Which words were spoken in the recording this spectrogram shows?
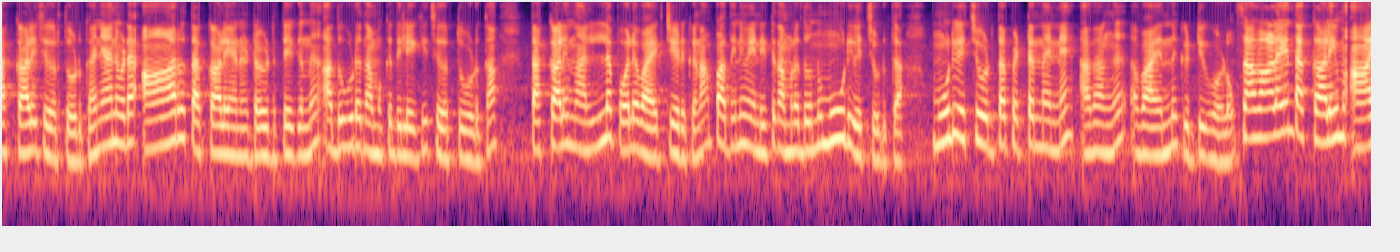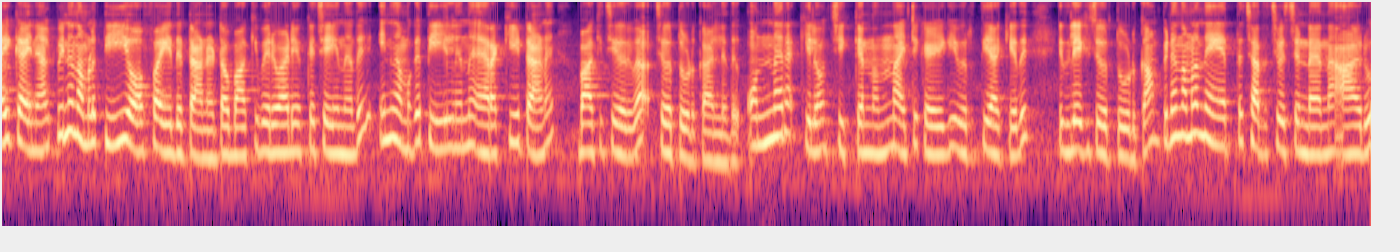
തക്കാളി ചേർത്ത് കൊടുക്കാം. ഞാനിവിടെ ആറ് തക്കാളിയാണ് കേട്ടോ എടുത്തേക്കുന്നത്. അതുകൂടെ നമുക്കിതിലേക്ക് ചേർത്ത് കൊടുക്കാം. തക്കാളി നല്ല പോലെ വഴറ്റിയെടുക്കണം. അപ്പോൾ അതിന് വേണ്ടിയിട്ട് നമ്മളിതൊന്ന് മൂടി വെച്ച് കൊടുക്കുക. മൂടി വെച്ച് കൊടുത്താൽ പെട്ടെന്ന് തന്നെ അതങ്ങ് വയന്ന് കിട്ടിക്കോളും. സവാളയും തക്കാളിയും ആയി കഴിഞ്ഞാൽ പിന്നെ നമ്മൾ തീ ഓഫ് ചെയ്തിട്ടാണ് കേട്ടോ ബാക്കി പരിപാടിയൊക്കെ ചെയ്യുന്നത്. ഇനി നമുക്ക് തീയിൽ നിന്ന് ഇറക്കിയിട്ടാണ് ബാക്കി ചേർവ ചേർത്ത് കൊടുക്കാനുള്ളത്. ഒന്നര കിലോ ചിക്കൻ നന്നായിട്ട് കഴുകി വൃത്തിയാക്കിയത് ഇതിലേക്ക് ചേർത്ത് കൊടുക്കാം. പിന്നെ നമ്മൾ നേരത്തെ ചതച്ച് വെച്ചിട്ടുണ്ടായിരുന്ന ആ ഒരു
